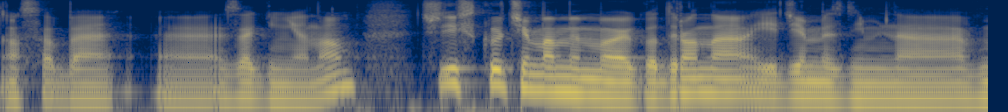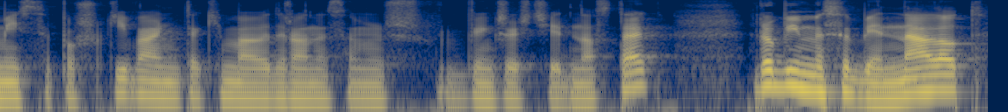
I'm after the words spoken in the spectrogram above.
osobę e, zaginioną. Czyli w skrócie mamy małego drona, jedziemy z nim na, w miejsce poszukiwań. Takie małe drony są już w większości jednostek. Robimy sobie nalot,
